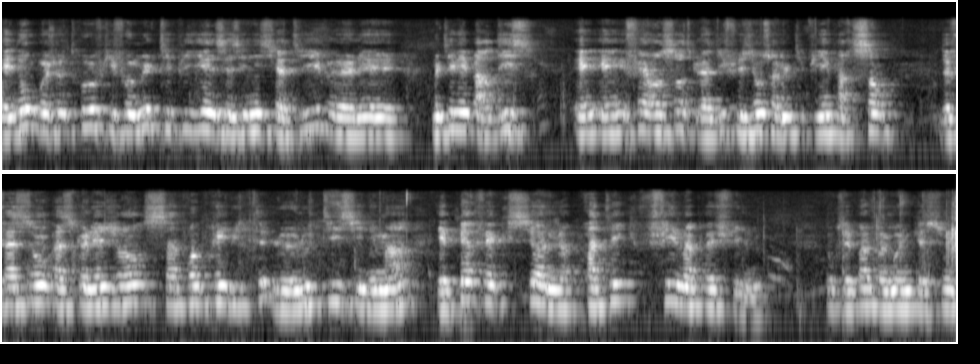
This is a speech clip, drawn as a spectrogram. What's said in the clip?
Et donc moi je trouve qu'il faut multiplier ces initiatives, euh, les multiplier par 10, et, et faire en sorte que la diffusion soit multipliée par 100 de façon à ce que les gens s'approprient l'outil cinéma et perfectionnent leur pratique film après film. Donc ce n'est pas vraiment une question de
